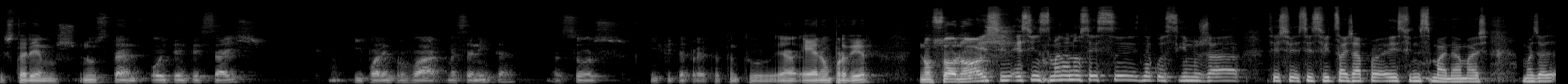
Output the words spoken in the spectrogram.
estaremos no stand 86 e podem provar maçanita, Açores e fita preta. Portanto, é, é não perder. Não só nós. Esse, esse fim de semana não sei se ainda conseguimos já. Se, esse- se esse vídeo sai já para esse fim de semana, mas, mas, eh,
